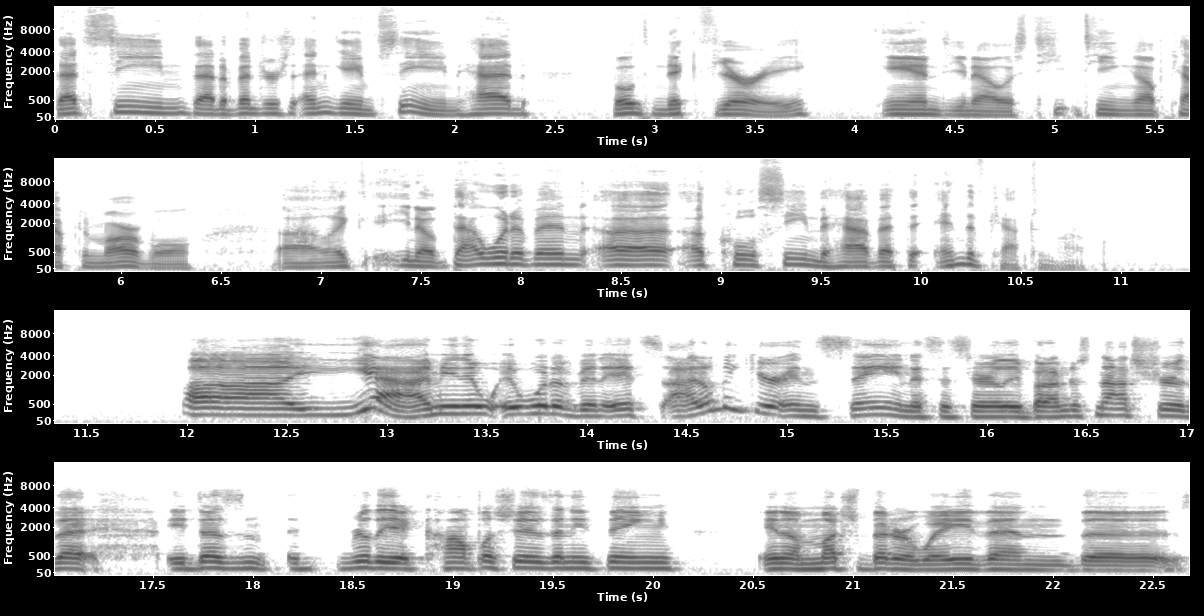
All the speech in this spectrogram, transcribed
that scene, that Avengers Endgame scene, had both Nick Fury and you know is te- teeing up Captain Marvel. Uh, like you know that would have been a, a, cool scene to have at the end of Captain Marvel. Uh, yeah. I mean, it, it would have been. It's. I don't think you're insane necessarily, but I'm just not sure that it doesn't it really accomplishes anything in a much better way than the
